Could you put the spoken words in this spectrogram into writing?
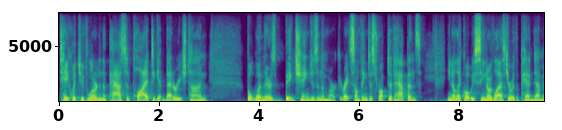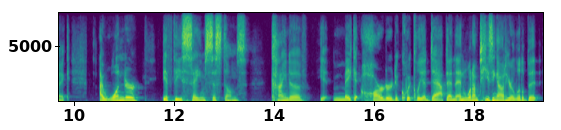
take what you've learned in the past and apply it to get better each time. But when there's big changes in the market, right, something disruptive happens, you know, like what we've seen over the last year with the pandemic, I wonder if these same systems kind of make it harder to quickly adapt. And and what I'm teasing out here a little bit,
